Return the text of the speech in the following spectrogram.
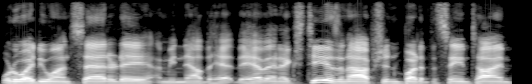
What do I do on Saturday? I mean, now they have, they have NXT as an option, but at the same time,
